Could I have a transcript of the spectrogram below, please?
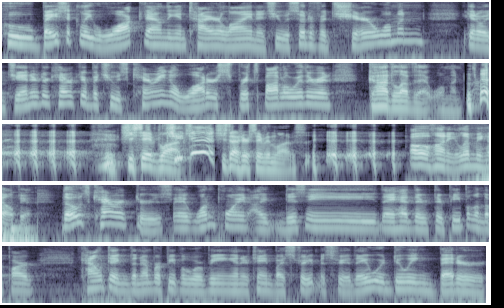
who basically walked down the entire line and she was sort of a chairwoman, you know, a janitor character, but she was carrying a water spritz bottle with her and God love that woman. she saved lives. She did. She's out here saving lives. oh, honey, let me help you. Those characters, at one point, I, Disney, they had their, their people in the park counting the number of people who were being entertained by Streetmosphere. They were doing better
